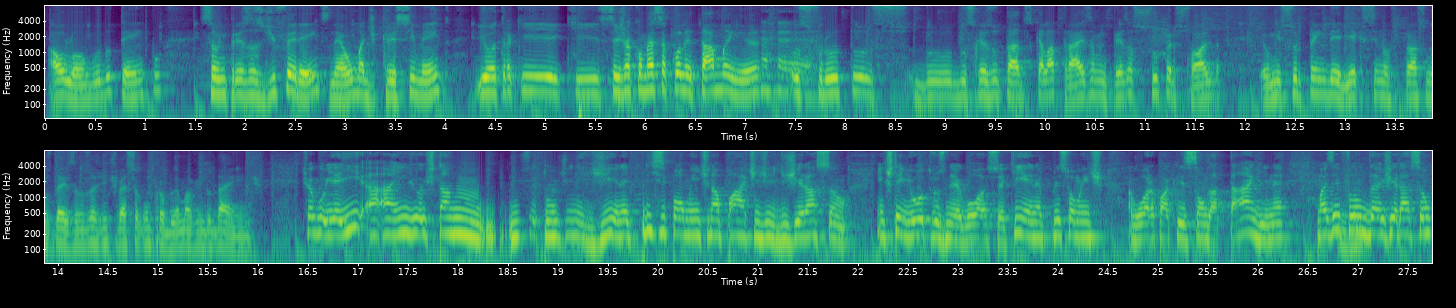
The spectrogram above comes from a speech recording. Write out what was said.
ao longo do tempo. São empresas diferentes, né? uma de crescimento e outra que, que você já começa a coletar amanhã os frutos do, dos resultados que ela traz. É uma empresa super sólida eu me surpreenderia que se nos próximos 10 anos a gente tivesse algum problema vindo da Engie. Tiago, e aí a, a Engie hoje está num, num, setor de energia, né? principalmente na parte de, de, geração. A gente tem outros negócios aqui, né? principalmente agora com a aquisição da TAG, né? mas aí falando uhum. da geração,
